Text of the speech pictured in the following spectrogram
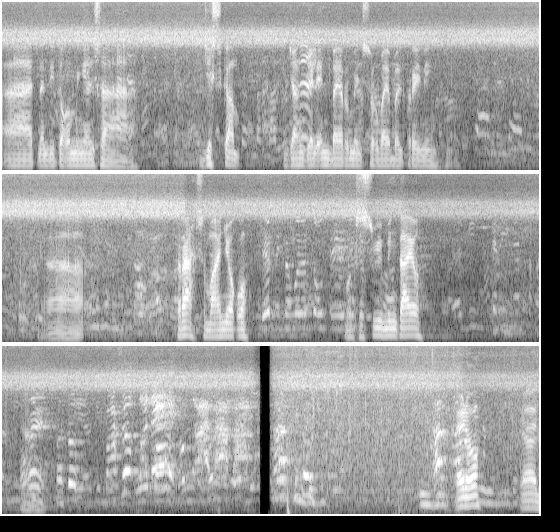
At nandito kami ngayon sa GIS Camp, Jungle Environment Survival Training. Ah, tara, samahan niyo ako. Magsiswimming tayo. Ayun o. Yan.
